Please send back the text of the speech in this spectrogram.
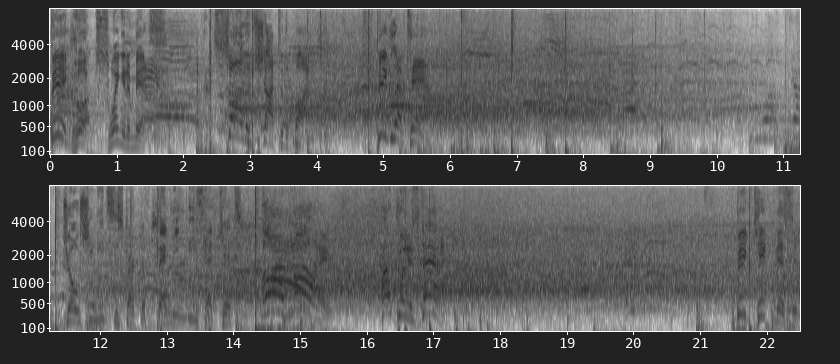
Big hook. Swing and a miss. Solid shot to the body. Big left hand. Joe, she needs to start defending these head kicks. Oh, my! How good is that? Big kick misses.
